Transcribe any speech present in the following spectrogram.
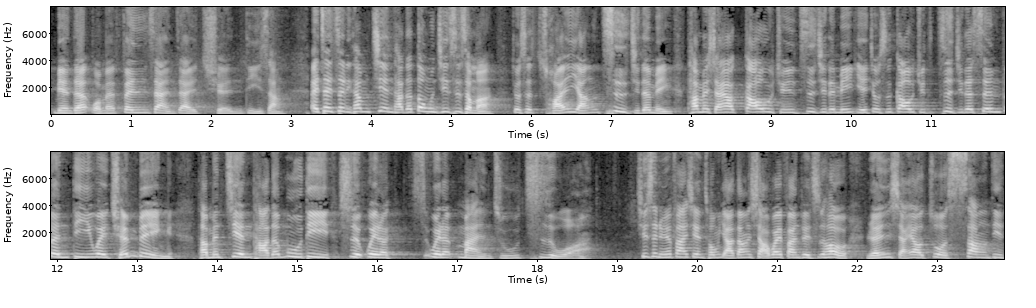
免得我们分散在全地上。哎，在这里，他们建塔的动机是什么？就是传扬自己的名，他们想要高举自己的名，也就是高举自己的身份、地位、权柄。他们建塔的目的是为了，为了满足自我。其实你会发现，从亚当夏娃犯罪之后，人想要做上帝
